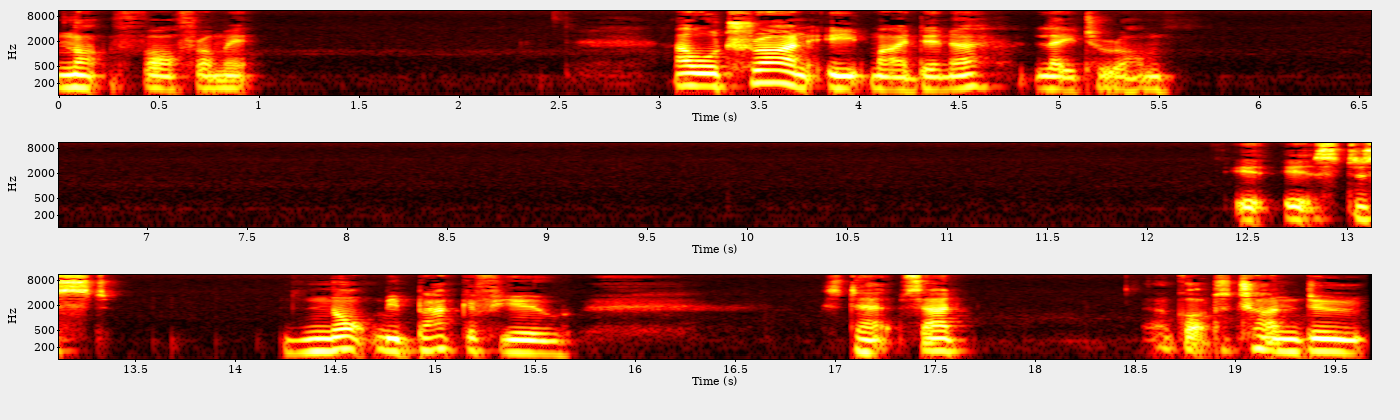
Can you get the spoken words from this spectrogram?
Not far from it. I will try and eat my dinner later on. it, it's just knocked me back a few steps. I I got to try and do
